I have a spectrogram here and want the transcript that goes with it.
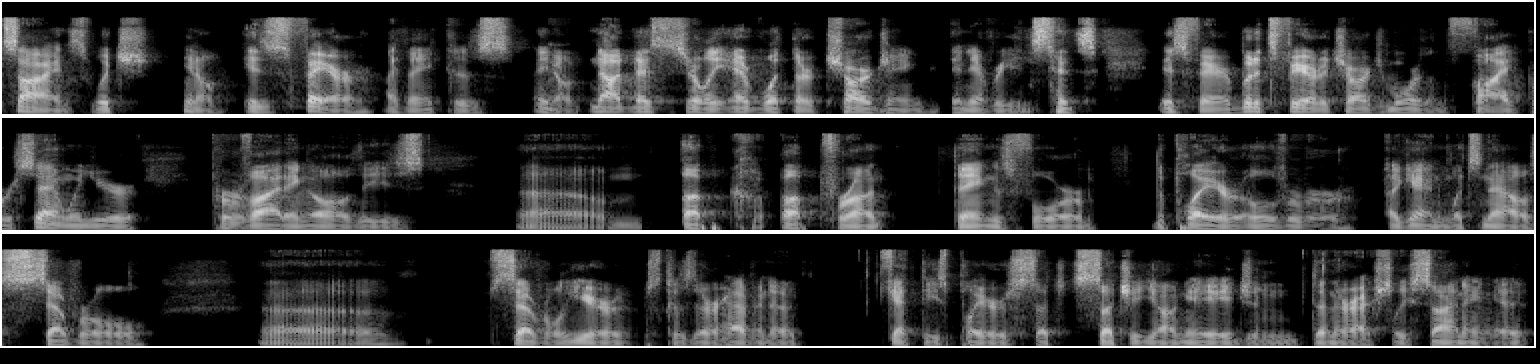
signs, which you know is fair, I think, because you know not necessarily what they're charging in every instance is fair, but it's fair to charge more than five percent when you're providing all of these um, up upfront things for the player over again what's now several uh, several years because they're having to get these players such such a young age and then they're actually signing it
